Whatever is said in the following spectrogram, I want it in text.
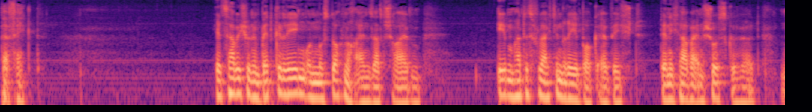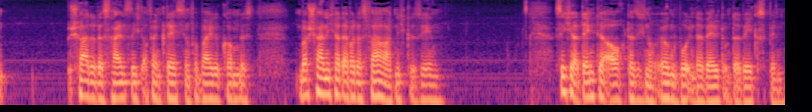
Perfekt. Jetzt habe ich schon im Bett gelegen und muss doch noch einen Satz schreiben. Eben hat es vielleicht den Rehbock erwischt, denn ich habe einen Schuss gehört. Schade, dass Heinz nicht auf ein Gläschen vorbeigekommen ist. Wahrscheinlich hat er aber das Fahrrad nicht gesehen. Sicher denkt er auch, dass ich noch irgendwo in der Welt unterwegs bin.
